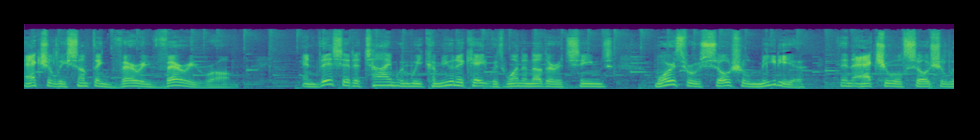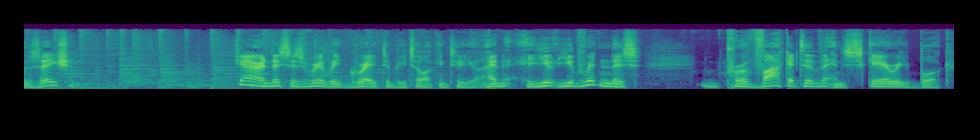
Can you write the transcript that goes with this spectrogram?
Actually, something very, very wrong. And this at a time when we communicate with one another, it seems, more through social media than actual socialization. Jaron, this is really great to be talking to you. And you, you've written this provocative and scary book.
